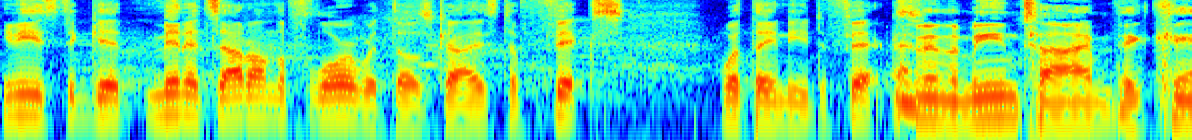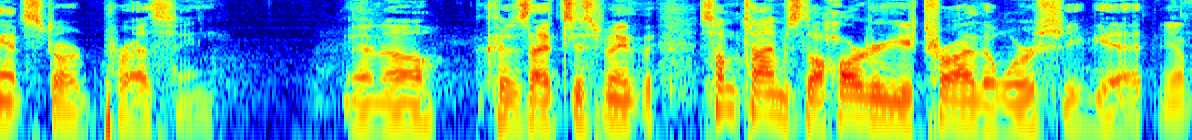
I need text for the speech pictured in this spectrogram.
he needs to get minutes out on the floor with those guys to fix what they need to fix. And in the meantime, they can't start pressing, you know, because that just makes sometimes the harder you try, the worse you get. Yep.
